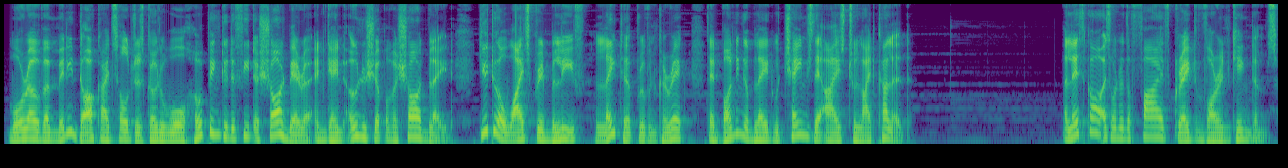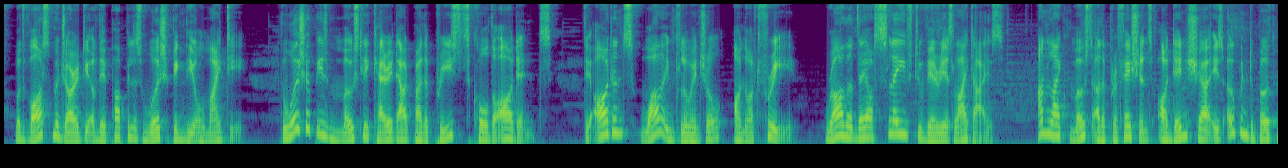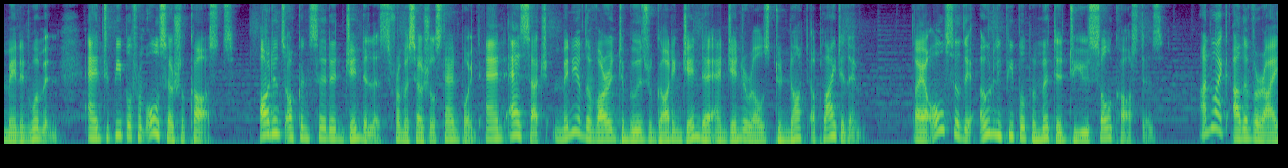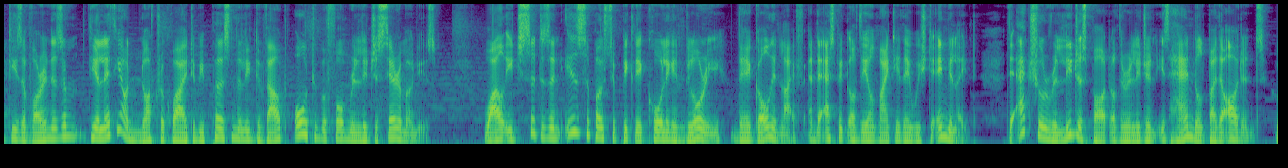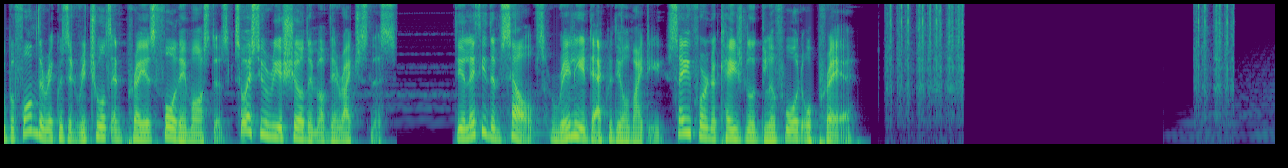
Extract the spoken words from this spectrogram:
Moreover, many dark-eyed soldiers go to war hoping to defeat a shard bearer and gain ownership of a shard blade, due to a widespread belief, later proven correct, that bonding a blade would change their eyes to light-colored. Alethkar is one of the five great Vorin kingdoms, with vast majority of their populace worshipping the Almighty. The worship is mostly carried out by the priests called the Ardents. The Ardents, while influential, are not free. Rather, they are slaves to various light eyes. Unlike most other professions, Ardentia is open to both men and women, and to people from all social castes. Ardents are considered genderless from a social standpoint, and as such, many of the Vorin taboos regarding gender and gender roles do not apply to them. They are also the only people permitted to use soulcasters. Unlike other varieties of Vorinism, the Alethi are not required to be personally devout or to perform religious ceremonies. While each citizen is supposed to pick their calling and glory, their goal in life, and the aspect of the Almighty they wish to emulate, the actual religious part of the religion is handled by the Ardents, who perform the requisite rituals and prayers for their masters so as to reassure them of their righteousness. The Alethi themselves rarely interact with the Almighty, save for an occasional glyph ward or prayer.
